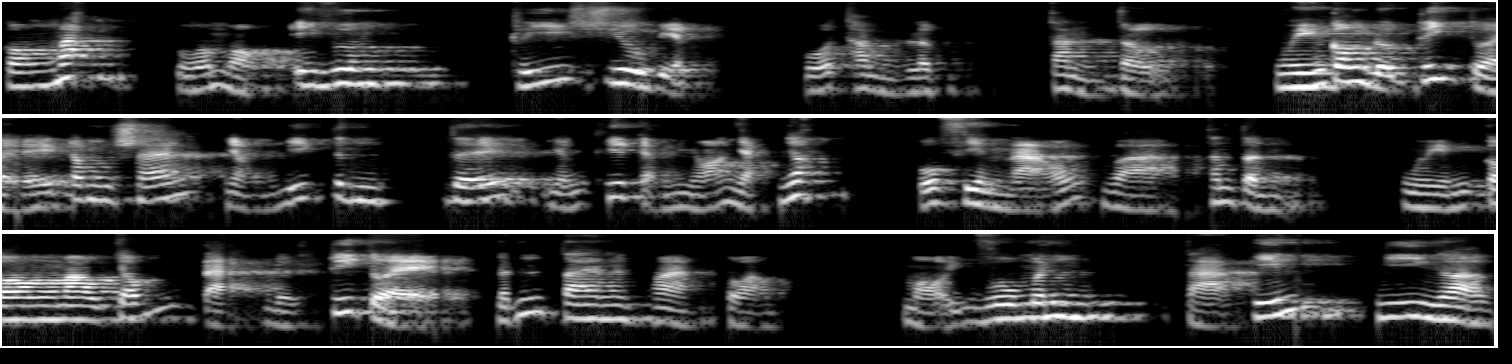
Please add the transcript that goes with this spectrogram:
Con mắt của một y vương, trí siêu việt của thần lực, thành tựu. Nguyện con được trí tuệ trong sáng, nhận biết tinh tế những khía cạnh nhỏ nhặt nhất của phiền não và thanh tịnh nguyện con mau chóng đạt được trí tuệ, đánh tan hoàn toàn mọi vô minh, tà kiến, nghi ngờ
